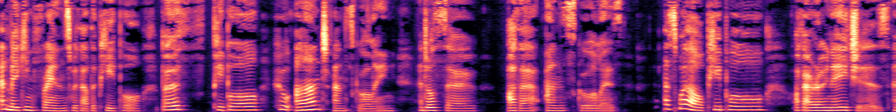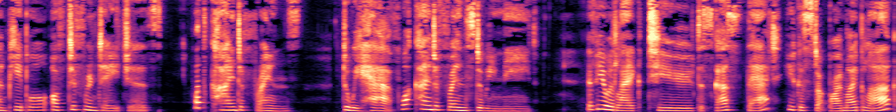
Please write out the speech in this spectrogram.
and making friends with other people, both people who aren't unschooling and also other unschoolers. As well, people of our own ages and people of different ages. What kind of friends do we have? What kind of friends do we need? If you would like to discuss that, you could stop by my blog,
